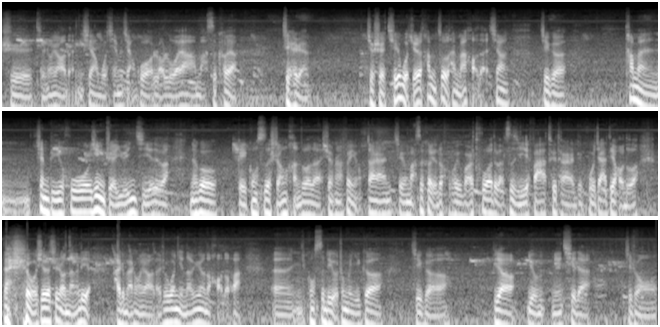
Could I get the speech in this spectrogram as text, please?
是挺重要的。你像我前面讲过老罗呀、马斯克呀这些人，就是其实我觉得他们做的还蛮好的。像这个。他们振臂一呼，应者云集，对吧？能够给公司省很多的宣传费用。当然，这个马斯克有的时候会玩脱，对吧？自己一发推特，这股价跌好多。但是我觉得这种能力还是蛮重要的。如果你能运用的好的话，嗯，公司里有这么一个这个比较有名气的这种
